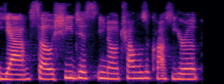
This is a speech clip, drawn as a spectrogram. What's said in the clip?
Yeah, so she just you know travels across Europe.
